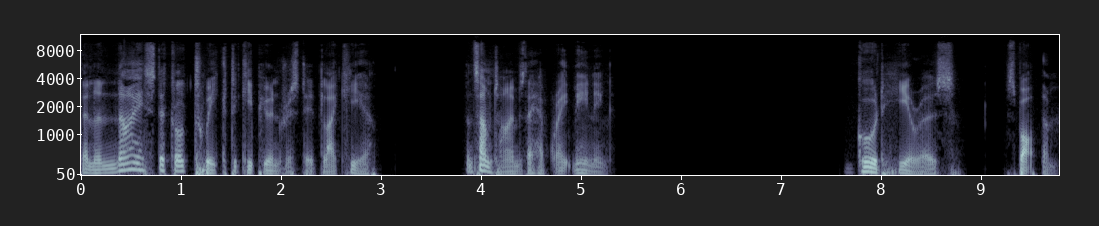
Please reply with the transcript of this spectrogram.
than a nice little tweak to keep you interested, like here. And sometimes they have great meaning. Good hearers spot them,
